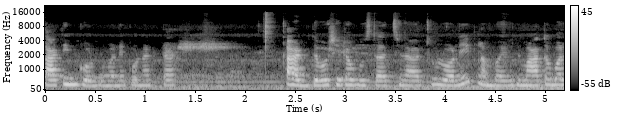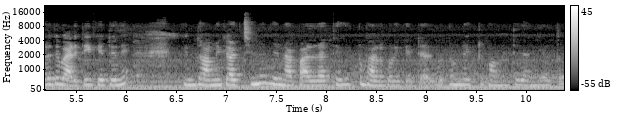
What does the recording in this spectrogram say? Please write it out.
কাটিং করব মানে কোনো একটা কাট দেবো সেটা বুঝতে পারছি না। আর চুল অনেক লম্বা হয়ে গেছে। মা তো বলে তো বাড়িতেই কেটে নে। কিন্তু আমি কাটছি না যে না পার্লার থেকে একটু ভালো করে কেটে আসব। তোমরা একটু কমেন্টে জানিও তো।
